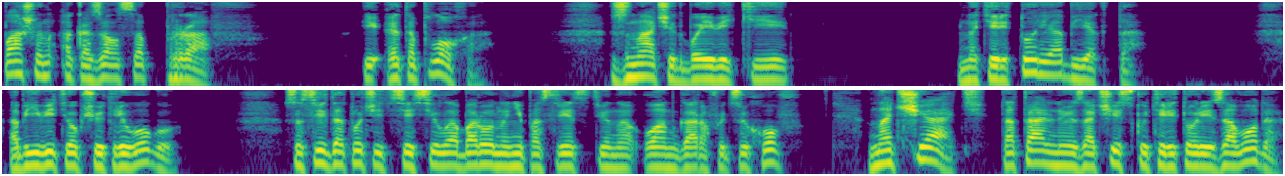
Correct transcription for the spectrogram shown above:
Пашин оказался прав. И это плохо. Значит, боевики на территории объекта объявить общую тревогу, сосредоточить все силы обороны непосредственно у ангаров и цехов, начать тотальную зачистку территории завода?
